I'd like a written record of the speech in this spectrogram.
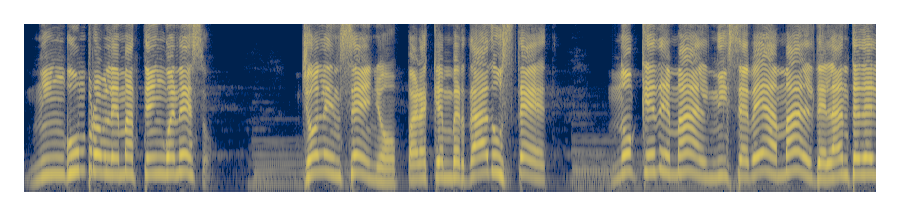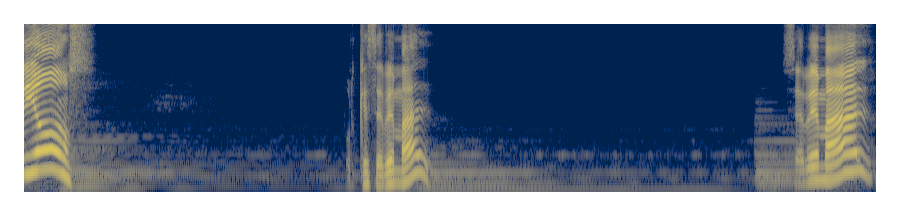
Ningún problema tengo en eso. Yo le enseño para que en verdad usted no quede mal ni se vea mal delante de Dios. Porque se ve mal. Se ve mal.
